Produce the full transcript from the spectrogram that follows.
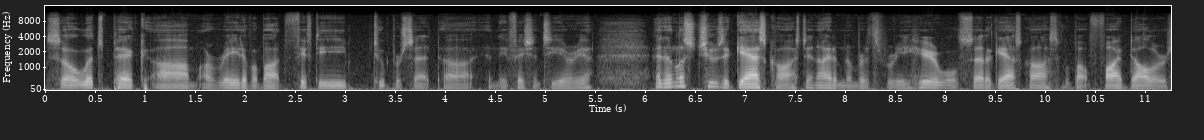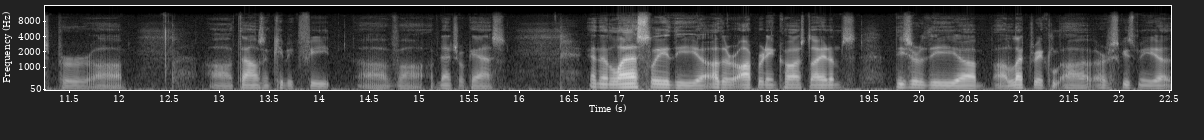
So let's pick um, a rate of about 52% uh, in the efficiency area. And then let's choose a gas cost in item number three. Here we'll set a gas cost of about $5 per uh, thousand cubic feet of, uh, of natural gas. And then lastly, the uh, other operating cost items. These are the uh, electric, uh, or excuse me, uh,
